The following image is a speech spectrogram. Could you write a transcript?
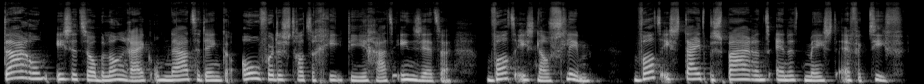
Daarom is het zo belangrijk om na te denken over de strategie die je gaat inzetten. Wat is nou slim? Wat is tijdbesparend en het meest effectief?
